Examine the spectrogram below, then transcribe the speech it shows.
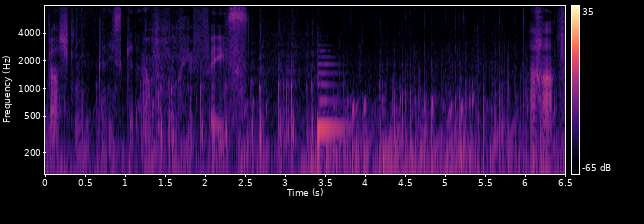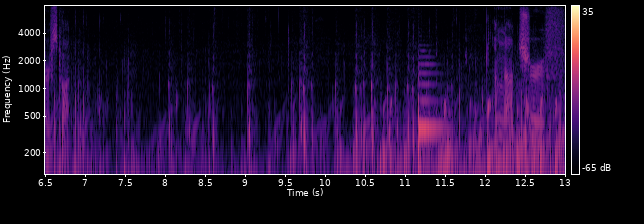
Gosh, can you guys get out of my face? Aha, first one. Not sure if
